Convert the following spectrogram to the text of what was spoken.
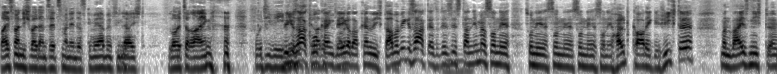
weiß man nicht, weil dann setzt man in das Gewerbe vielleicht Leute rein, wo die Wege. Wie gesagt, wo kein Kläger, da kein Richter. Aber wie gesagt, also das ist dann immer so eine, so eine, so eine, so eine, so eine halbgare Geschichte. Man weiß nicht, äh,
